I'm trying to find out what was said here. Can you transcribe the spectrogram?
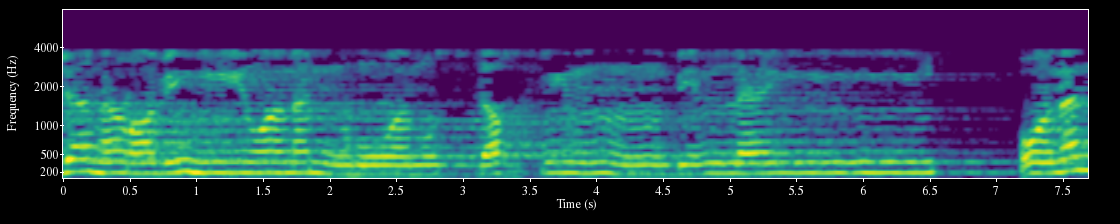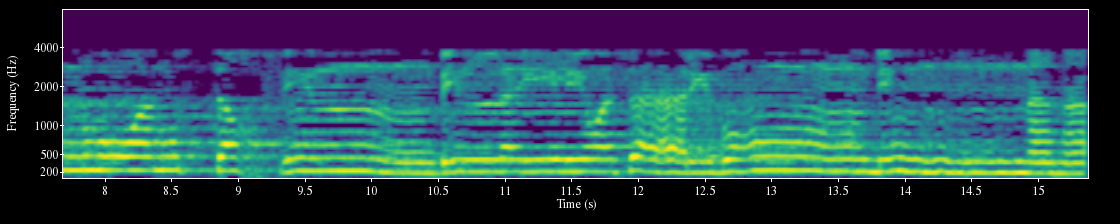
جَهَرَ بِهِ وَمَنْ هُوَ مُسْتَخْفٍ بِاللَّيْلِ وَمَنْ هُوَ مُسْتَخْفٍ بِاللَّيْلِ وَسَارِبٌ بِالنَّهَارِ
